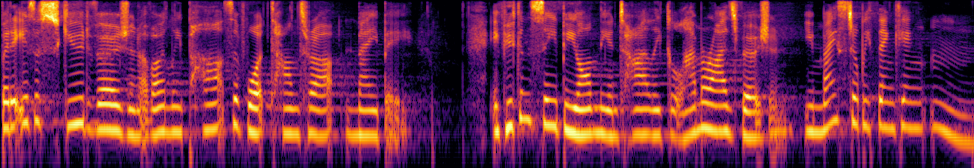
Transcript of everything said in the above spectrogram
but it is a skewed version of only parts of what Tantra may be. If you can see beyond the entirely glamorized version, you may still be thinking, hmm,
